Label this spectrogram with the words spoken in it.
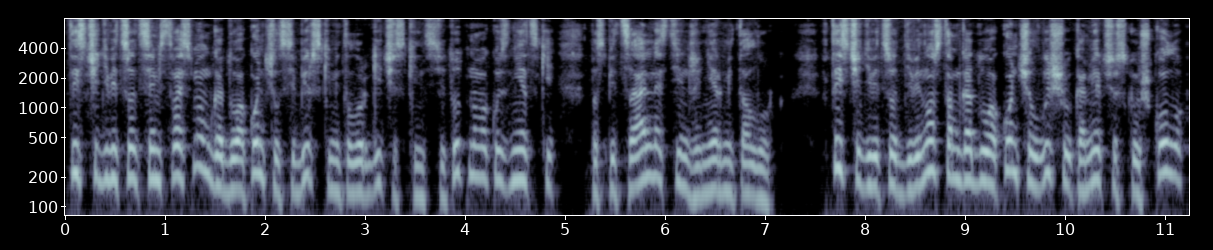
В 1978 году окончил Сибирский металлургический институт в Новокузнецке по специальности инженер-металлург. В 1990 году окончил высшую коммерческую школу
